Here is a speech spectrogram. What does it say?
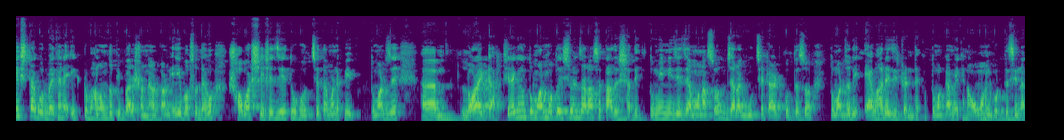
চেষ্টা করবে এখানে একটু ভালো মতো প্রিপারেশন নেওয়ার। কারণ এই বছর দেখো, সবার শেষে যেহেতু হচ্ছে, তার মানে তোমার যে লড়াইটা, সেটা কিন্তু তোমার মতো স্টুডেন্ট যারা আছে তাদের সাথেই তুমি নিজে যেমন আসো যারা গুচ্ছে টার্গেট করতেছো, তোমার যদি অ্যাভারেজ স্টুডেন্ট দেখো, তোমাকে আমি এখানে অপমান করতেছি না,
